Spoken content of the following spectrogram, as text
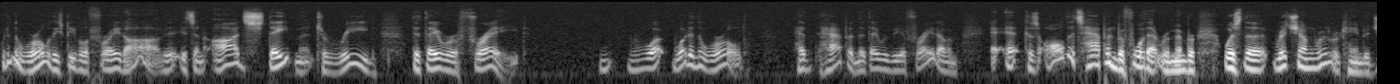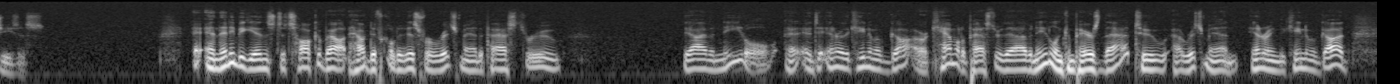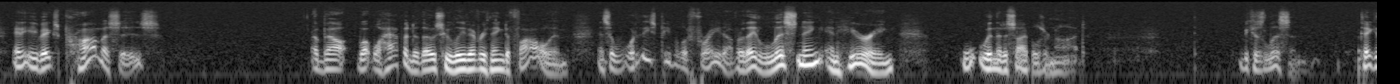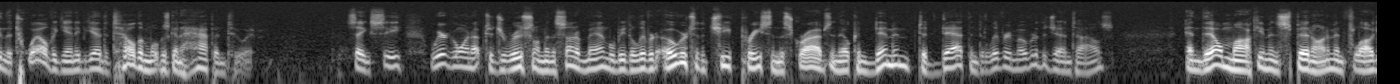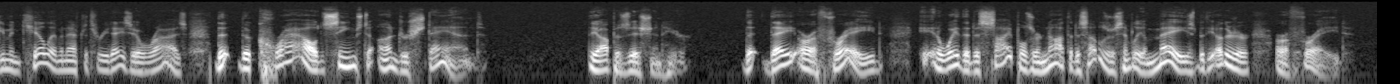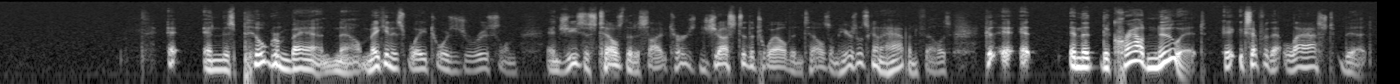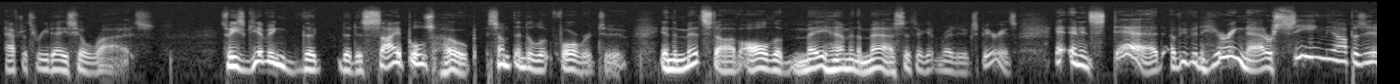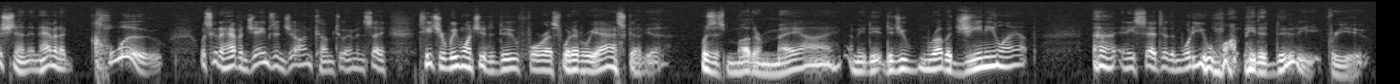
What in the world were these people afraid of? It's an odd statement to read that they were afraid. What, what in the world had happened that they would be afraid of him? Because all that's happened before that, remember, was the rich young ruler came to Jesus. And then he begins to talk about how difficult it is for a rich man to pass through the eye of a needle and, to enter the kingdom of God, or a camel to pass through the eye of a needle, and compares that to a rich man entering the kingdom of God. And he makes promises about what will happen to those who leave everything to follow him. And so, what are these people afraid of? Are they listening and hearing when the disciples are not? Because listen, taking the 12 again, he began to tell them what was going to happen to him. Saying, See, we're going up to Jerusalem, and the Son of Man will be delivered over to the chief priests and the scribes, and they'll condemn him to death and deliver him over to the Gentiles. And they'll mock him and spit on him and flog him and kill him, and after three days he'll rise. The, the crowd seems to understand the opposition here. That they are afraid in a way the disciples are not. The disciples are simply amazed, but the others are, are afraid and this pilgrim band now making its way towards Jerusalem. And Jesus tells the disciples, turns just to the 12 and tells them, here's what's going to happen, fellas. and the, the crowd knew it, except for that last bit. After three days, he'll rise. So he's giving the, the disciples hope, something to look forward to in the midst of all the mayhem and the mess that they're getting ready to experience. And, and instead of even hearing that or seeing the opposition and having a clue what's going to happen? James and John come to him and say, Teacher, we want you to do for us whatever we ask of you. Was this Mother May I? I mean, did, you rub a genie lamp? and he said to them, What do you want me to do to for you?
